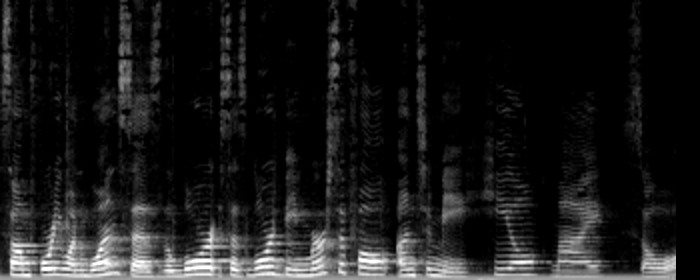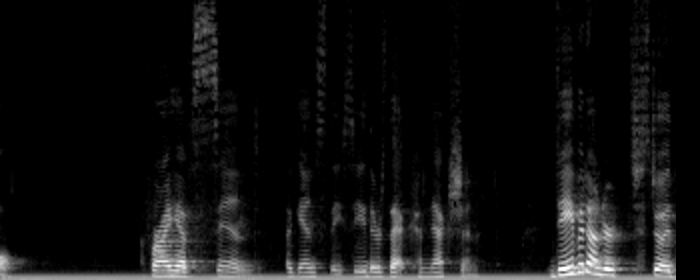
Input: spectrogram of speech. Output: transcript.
Psalm 41:1 says, "The Lord says, Lord, be merciful unto me, heal my soul, for I have sinned against thee." See, there's that connection. David understood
